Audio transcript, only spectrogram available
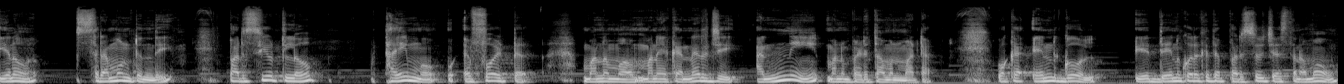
యూనో శ్రమ ఉంటుంది. పర్స్యూట్లో టైమ్ ఎఫర్ట్ మనము మన యొక్క ఎనర్జీ అన్నీ మనం పెడతామన్నమాట. ఒక ఎండ్ గోల్ ఏ దేని కొరకైతే పర్సూ చేస్తున్నామో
